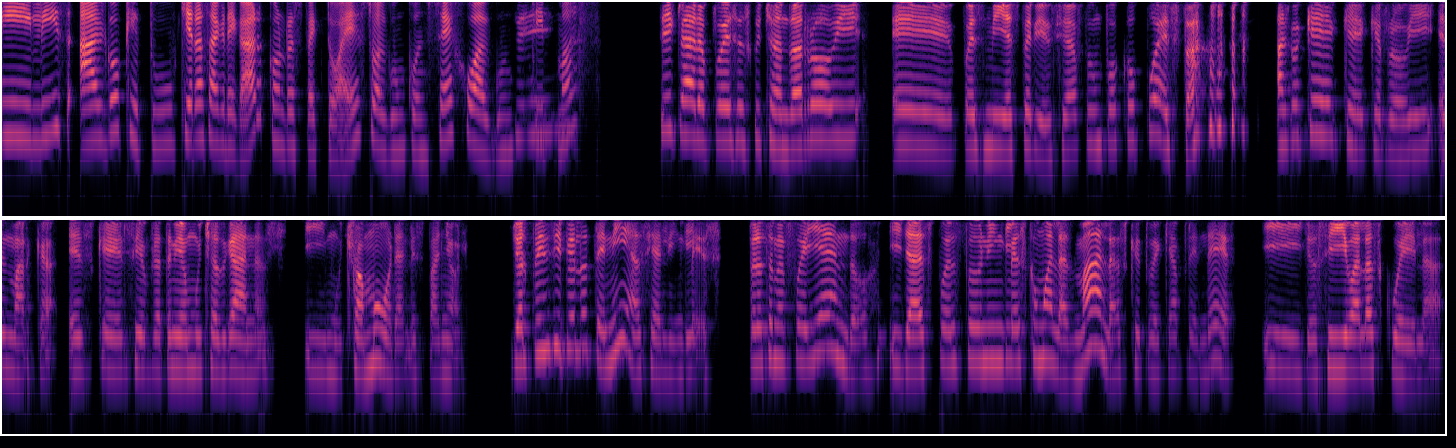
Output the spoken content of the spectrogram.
Y Liz, ¿algo que tú quieras agregar con respecto a esto? ¿Algún consejo, algún tip más? Sí, claro, pues escuchando a Robbie, eh, pues mi experiencia fue un poco opuesta. algo que, que, que Robbie enmarca es que él siempre ha tenido muchas ganas y mucho amor al español. Yo al principio lo tenía hacia el inglés, pero se me fue yendo y ya después fue un inglés como a las malas que tuve que aprender. Y yo sí iba a la escuela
